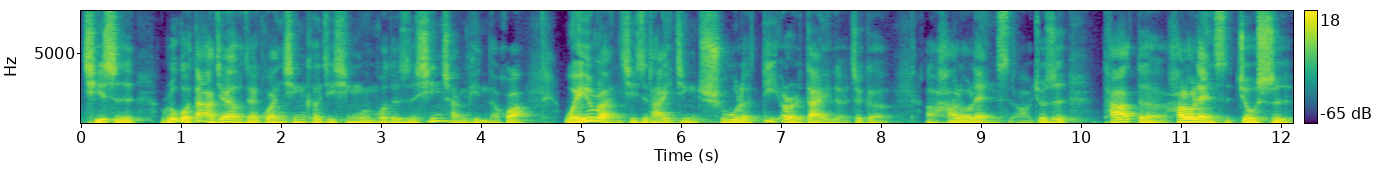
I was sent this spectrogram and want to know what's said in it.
其实如果大家有在关心科技新闻或者是新产品的话，微软其实它已经出了第二代的这个啊、呃、HoloLens 啊，就是它的 HoloLens 就是。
